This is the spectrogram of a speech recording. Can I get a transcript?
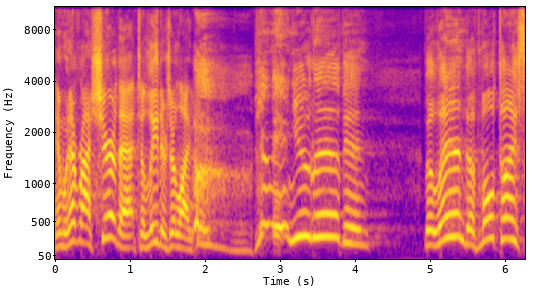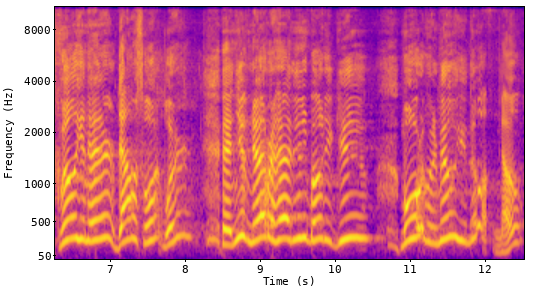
And whenever I share that to leaders, they're like, You mean you live in the land of multi squillionaire, Dallas Fort Worth, and you've never had anybody give more than a million dollars? No.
